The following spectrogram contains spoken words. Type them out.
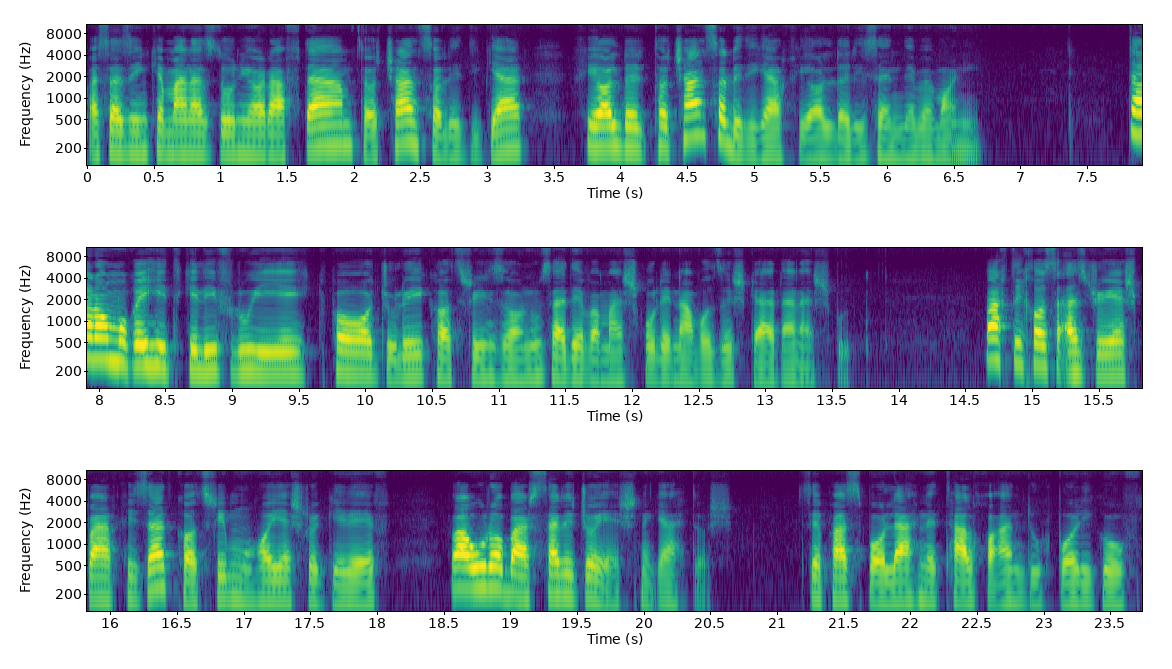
پس از اینکه من از دنیا رفتم تا چند سال دیگر خیال داری... تا چند سال دیگر خیال داری زنده بمانی؟ در آن موقع هیتکلیف روی یک پا جلوی کاترین زانو زده و مشغول نوازش کردنش بود. وقتی خواست از جایش برخیزد کاترین موهایش را گرفت و او را بر سر جایش نگه داشت. سپس با لحن تلخ و اندوهباری گفت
